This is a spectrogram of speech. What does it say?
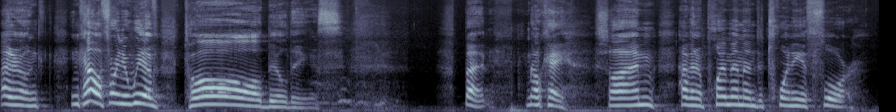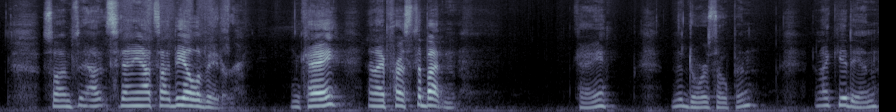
I don't know. In, in California, we have tall buildings. But, okay, so I'm having an appointment on the 20th floor. So I'm standing outside the elevator, okay? And I press the button, okay? And the door's open, and I get in.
